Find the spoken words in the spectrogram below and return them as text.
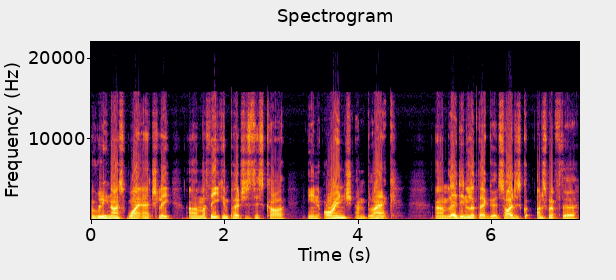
a really nice white actually. Um, I think you can purchase this car in orange and black. Um, they didn't look that good, so I just got, I just went for the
